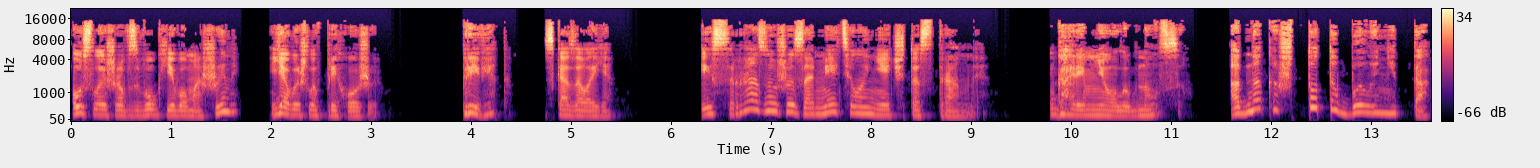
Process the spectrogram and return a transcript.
Услышав звук его машины, я вышла в прихожую. «Привет», — сказала я. И сразу же заметила нечто странное. Гарри мне улыбнулся. Однако что-то было не так.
